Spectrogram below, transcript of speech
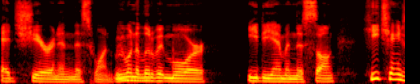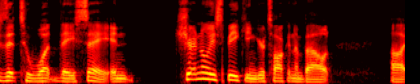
Ed Sheeran in this one. We want a little bit more EDM in this song. He changes it to what they say. And generally speaking, you're talking about uh,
